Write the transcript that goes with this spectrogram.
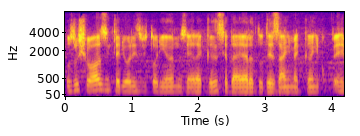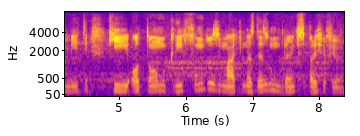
Os luxuosos interiores vitorianos e a elegância da era do design mecânico permitem que Otomo crie fundos e máquinas deslumbrantes para este filme.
